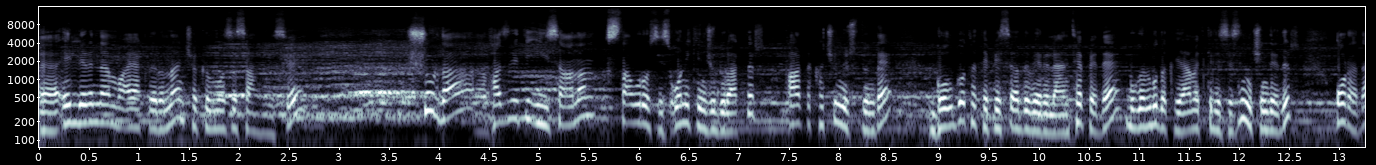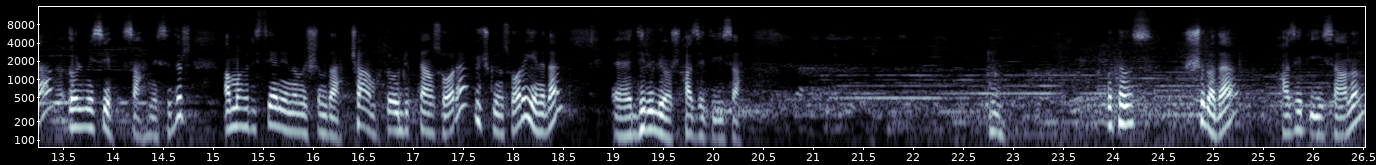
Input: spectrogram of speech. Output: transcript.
e, ellerinden ve ayaklarından çakılması sahnesi. Şurada Hazreti İsa'nın Stavrosis 12. duraktır. Artık haçın üstünde Golgota Tepesi adı verilen tepede bugün bu da Kıyamet Kilisesi'nin içindedir. Orada ölmesi sahnesidir. Ama Hristiyan inanışında çarmıhta öldükten sonra 3 gün sonra yeniden e, diriliyor Hazreti İsa. Bakınız şurada Hazreti İsa'nın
